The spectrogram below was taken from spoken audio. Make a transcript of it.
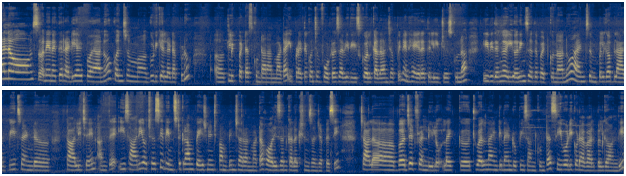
హలో సో నేనైతే రెడీ అయిపోయాను. కొంచెం గుడికి వెళ్ళేటప్పుడు క్లిప్ పెట్టేసుకుంటాను అనమాట ఇప్పుడైతే కొంచెం ఫొటోస్ అవి తీసుకోవాలి కదా అని చెప్పి నేను హెయిర్ అయితే లీవ్ చేసుకున్నా. ఈ విధంగా ఇయర్ రింగ్స్ అయితే పెట్టుకున్నాను. అండ్ సింపుల్గా బ్లాక్ బీట్స్ అండ్ తాళీ చైన్ అంతే. ఈ సారీ వచ్చేసి ఇది ఇన్స్టాగ్రామ్ పేజ్ నుంచి పంపించారనమాట హారిజన్ కలెక్షన్స్ అని చెప్పేసి. చాలా బడ్జెట్ ఫ్రెండ్లీలో like twelve ninety nine rupees అనుకుంటా సిఓడి కూడా అవైలబుల్గా ఉంది.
